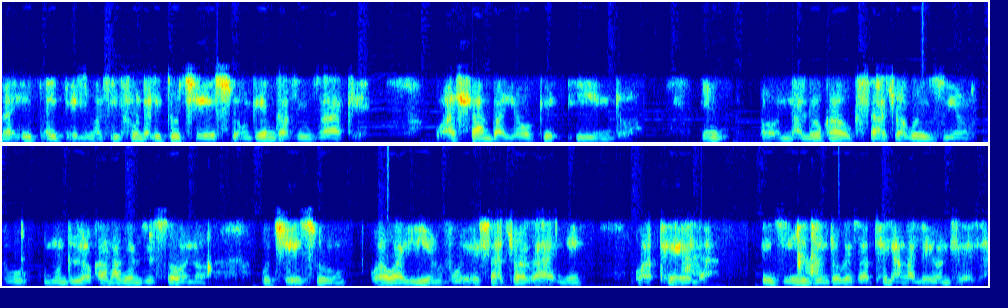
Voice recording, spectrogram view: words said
na ibhayibheli masiyifunda lithi ujesu ngengazi zakhe wahlamba yonke into nalokhu ukuhlatshwa kwezimvu umuntu lokho amakenza isono ujesu kwaba yimvu ehlatshwa kanye kwaphela ezinye izinto-ke zaphela ngaleyo ndlela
